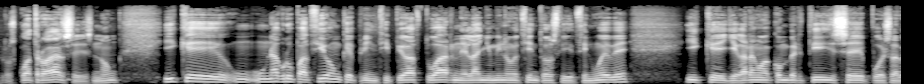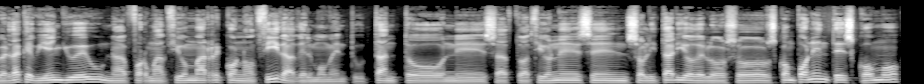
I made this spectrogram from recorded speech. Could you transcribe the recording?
los cuatro ases, ¿no? Y que una agrupación que principió a actuar en el año 1919 y que llegaron a convertirse, pues la verdad que bien yo una formación más reconocida del momento, tanto en las actuaciones en solitario de los componentes como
